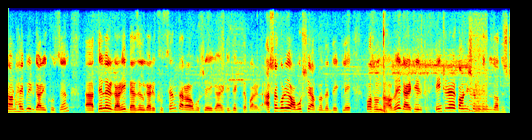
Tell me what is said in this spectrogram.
নন হাইব্রিড গাড়ি খুঁজছেন তেলের গাড়ি, ভেজেল গাড়ি খুঁজছেন, তারা অবশ্যই এই গাড়িটি দেখতে পারেন। আশা করি অবশ্যই আপনাদের দেখলে পছন্দ হবে। গাড়িটির ইন্টেরিয়ার কন্ডিশন কিন্তু যথেষ্ট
